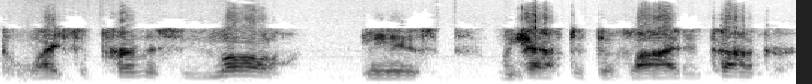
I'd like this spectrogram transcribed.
the white supremacy law is we have to divide and conquer.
